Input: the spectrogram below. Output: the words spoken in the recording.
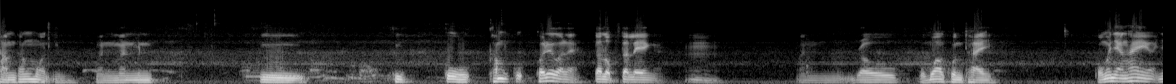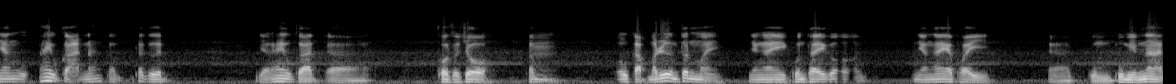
ทำทั้งหมด มันมันมันคือคือกูคำกูเขาเรียกว่าอะไร ตลบตะเลงอะอืมมันเราผมว่าคนไทย ผมว่ายังให้ยังให้โอกาสนะกับ ถ้าเกิด อยากให้โอกาสอ่าคอสชครับอืม เอากลับมาเริ่มต้นใหม่ ยังไงคนไทยก็ยังให้อภัยกลุ่มผู้มีอำนาจ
